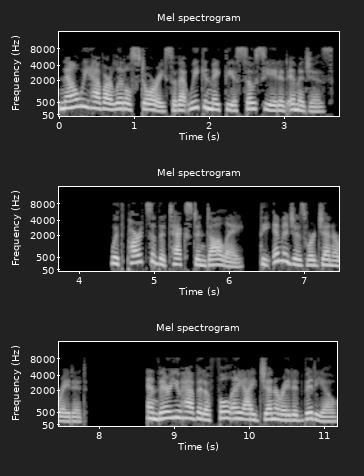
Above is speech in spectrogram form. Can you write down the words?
Now we have our little story so that we can make the associated images. With parts of the text and DALL-E, the images were generated. And there you have it a full AI-generated video.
